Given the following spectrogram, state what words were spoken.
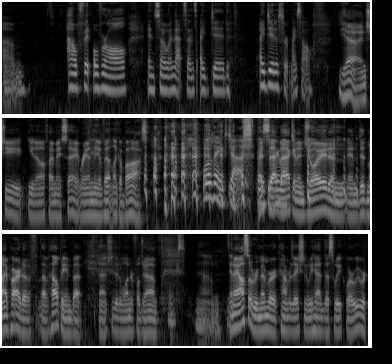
um, outfit overall. And so in that sense, I did, I did assert myself. Yeah, and she, you know, if I may say, ran the event like a boss. Well, thanks, Josh. Thank I sat back much. and enjoyed and, and did my part of, of helping, but uh, she did a wonderful job. Thanks. Um, and I also remember a conversation we had this week where we were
